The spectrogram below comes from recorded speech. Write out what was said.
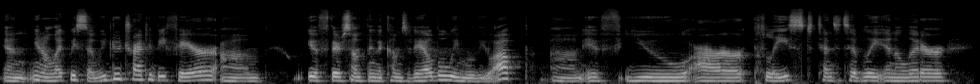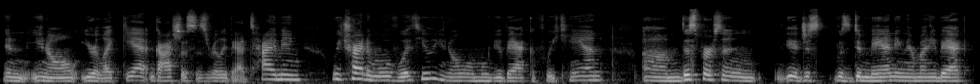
And, you know, like we said, we do try to be fair. Um, if there's something that comes available, we move you up. Um, if you are placed tentatively in a litter and you know you're like yeah gosh this is really bad timing we try to move with you you know we'll move you back if we can um, this person just was demanding their money back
